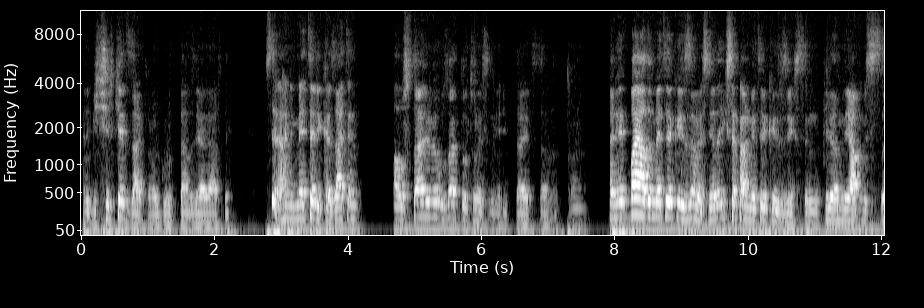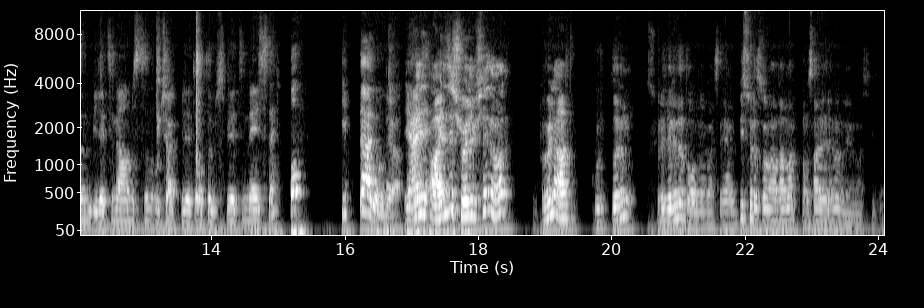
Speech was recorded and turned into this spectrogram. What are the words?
Hani bir şirket zaten o gruptan ziyade artık. Bu sene hani Metallica zaten Avustralya ve Uzak Doğu turnesini iptal etti sanırım. Aynen. Hani bayağıdır Metallica izlemesin ya da ilk sefer Metallica izleyeceksin. Planını yapmışsın, biletini almışsın, uçak bileti, otobüs bileti neyse. Hop iptal oluyor. Yani Yani ayrıca şöyle bir şey de var. Böyle artık grupların süreleri de dolmaya başladı. Yani bir süre sonra adamlar konser verememeye başlayacak.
